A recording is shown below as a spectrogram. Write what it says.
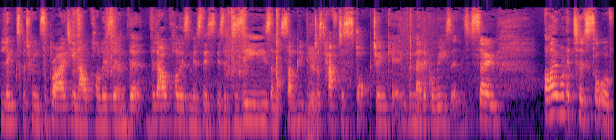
links between sobriety and alcoholism. That that alcoholism is this is a disease, and that some people Yeah. just have to stop drinking for medical reasons. So I wanted to sort of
